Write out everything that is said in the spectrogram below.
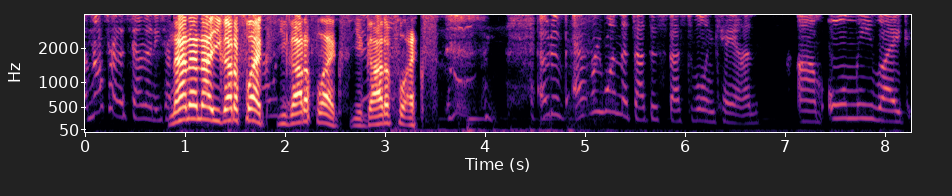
I'm not trying to sound any. No, no, no, you gotta flex. You gotta flex. You gotta flex. out of everyone that's at this festival in Cannes, um, only like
